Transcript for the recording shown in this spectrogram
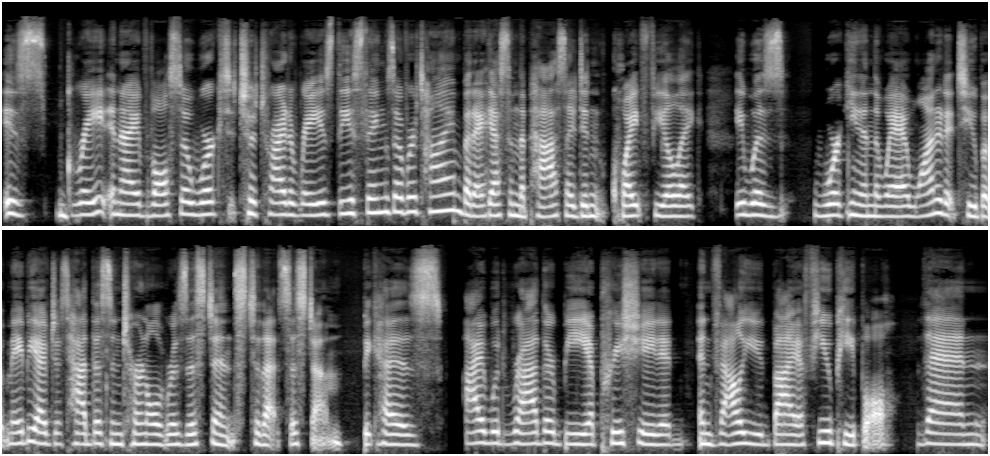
is great. And I've also worked to try to raise these things over time. But I guess in the past, I didn't quite feel like it was working in the way I wanted it to. But maybe I've just had this internal resistance to that system because I would rather be appreciated and valued by a few people than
